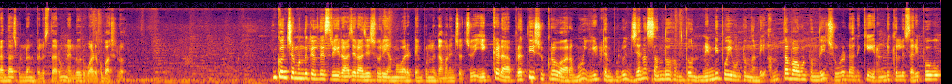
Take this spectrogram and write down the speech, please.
పెద్ద హాస్పిటల్ అని పిలుస్తారు నెల్లూరు వాడుక భాషలో. ఇంకొంచెం ముందుకు వెళ్తే శ్రీ రాజరాజేశ్వరి అమ్మవారి టెంపుల్ని గమనించవచ్చు ఇక్కడ ప్రతి శుక్రవారము ఈ టెంపుల్ జన సందోహంతో నిండిపోయి ఉంటుందండి. అంత బాగుంటుంది. చూడడానికి రెండు కళ్ళు సరిపోవు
